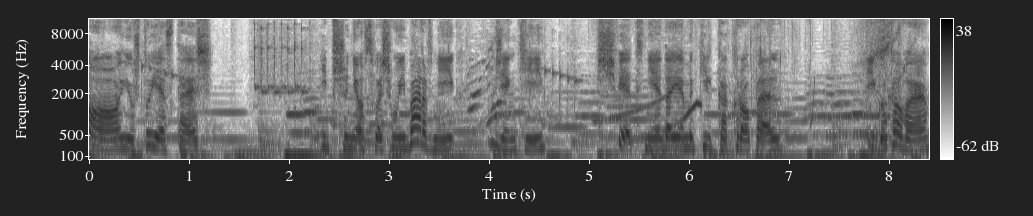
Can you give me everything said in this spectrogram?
O, już tu jesteś. I przyniosłeś mój barwnik. Dzięki. Świetnie, dajemy kilka kropel. I gotowe.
